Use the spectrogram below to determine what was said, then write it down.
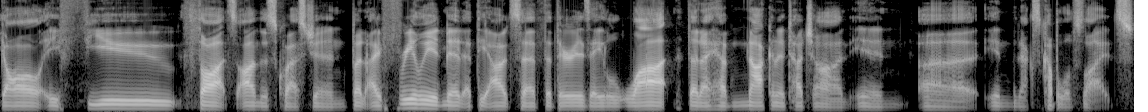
y'all a few thoughts on this question, but I freely admit at the outset that there is a lot that I have not going to touch on in uh, in the next couple of slides.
